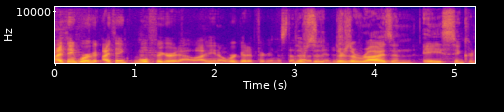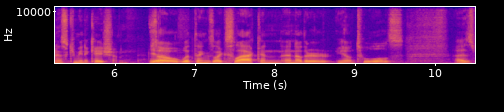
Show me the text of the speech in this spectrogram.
I think we're, I think we'll figure it out. I mean, you know, we're good at figuring this stuff out There's as an a, industry. there's a rise in asynchronous communication. So with things like Slack and, and other you know tools, as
